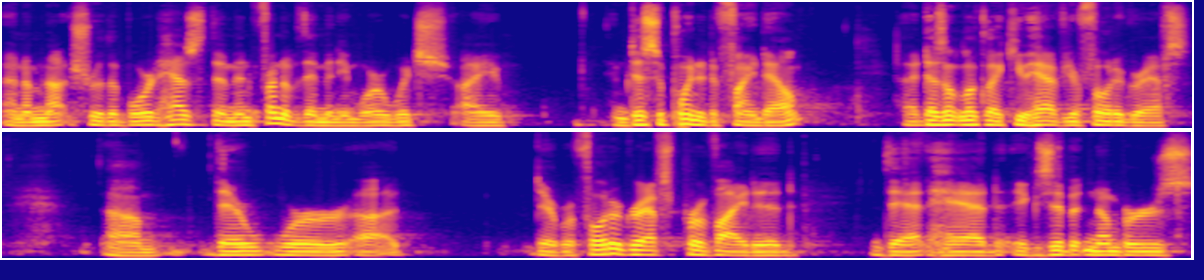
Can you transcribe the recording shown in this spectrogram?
and I'm not sure the board has them in front of them anymore, which I am disappointed to find out. It doesn't look like you have your photographs. Um, There were, uh, there were photographs provided that had exhibit numbers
